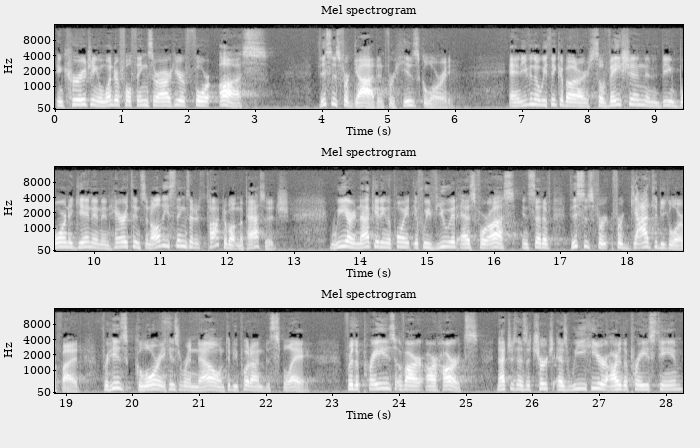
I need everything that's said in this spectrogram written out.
encouraging and wonderful things there are here for us, this is for God and for His glory. And even though we think about our salvation and being born again and inheritance and all these things that are talked about in the passage, we are not getting the point if we view it as for us instead of this is for, for God to be glorified, for His glory, His renown to be put on display, for the praise of our, our hearts, not just as a church, as we here are the praise team,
